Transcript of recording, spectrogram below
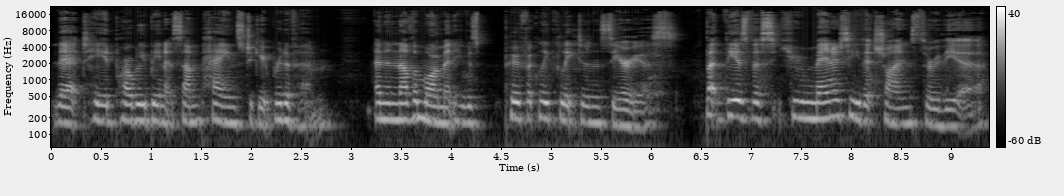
that he had probably been at some pains to get rid of him. In another moment, he was perfectly collected and serious. But there's this humanity that shines through there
